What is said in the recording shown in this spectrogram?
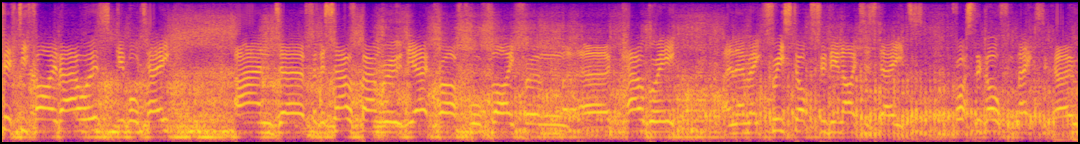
55 hours, give or take. And uh, for the southbound route, the aircraft will fly from uh, Calgary and then make three stops through the United States, across the Gulf of Mexico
